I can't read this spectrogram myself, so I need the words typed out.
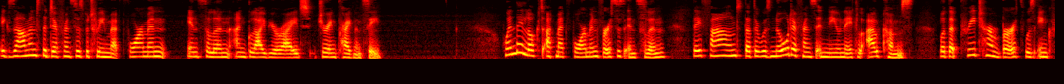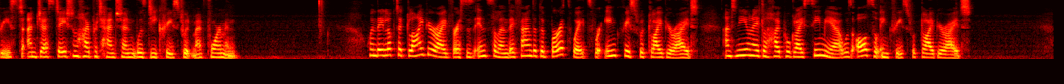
examined the differences between metformin, insulin, and glyburide during pregnancy. When they looked at metformin versus insulin, they found that there was no difference in neonatal outcomes, but that preterm birth was increased and gestational hypertension was decreased with metformin. When they looked at glyburide versus insulin, they found that the birth weights were increased with glyburide and neonatal hypoglycemia was also increased with glyburide.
